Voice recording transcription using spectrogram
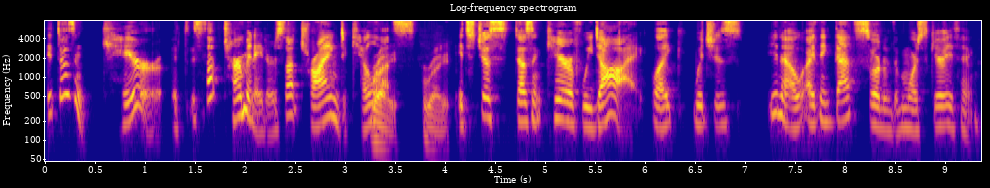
it doesn't care. It's not Terminator. It's not trying to kill right, us. Right. It's just doesn't care if we die, like, which is, you know, I think that's sort of the more scary thing.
